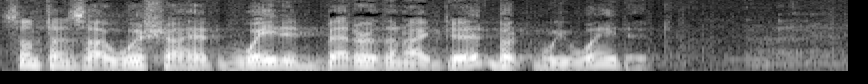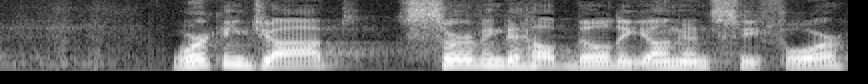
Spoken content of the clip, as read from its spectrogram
Sometimes I wish I had waited better than I did, but we waited working jobs, serving to help build a young NC4,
